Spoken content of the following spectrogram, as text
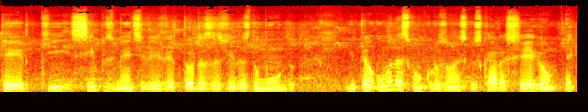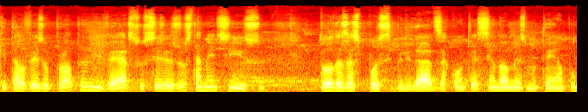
ter que simplesmente viver todas as vidas do mundo? Então, uma das conclusões que os caras chegam é que talvez o próprio universo seja justamente isso todas as possibilidades acontecendo ao mesmo tempo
